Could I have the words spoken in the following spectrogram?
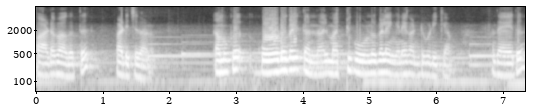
പാഠഭാഗത്ത് പഠിച്ചതാണ്. നമുക്ക് കോണുകൾ തന്നാൽ മറ്റു കോണുകൾ എങ്ങനെ കണ്ടുപിടിക്കാം? അതായത്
